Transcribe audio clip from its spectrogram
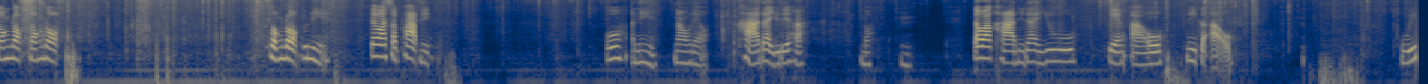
สองดอกสองดอกสองดอกอยู่นี่ แต่ว่าสภาพนี่ โอ้อันนี้เน่าแล้ว ขาได้อยู่ด้ค่ะเนาะอืมแต่ว่าขานี่ได้อยู่แจงเอา นี่ก็เอา อุ้ย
